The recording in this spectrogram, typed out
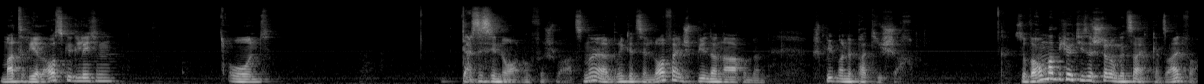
Materiell ausgeglichen. Und das ist in Ordnung für Schwarz. Ne? Er bringt jetzt den Läufer ins Spiel danach und dann spielt man eine Partie Schach. So, warum habe ich euch diese Stellung gezeigt? Ganz einfach.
